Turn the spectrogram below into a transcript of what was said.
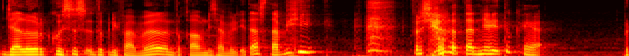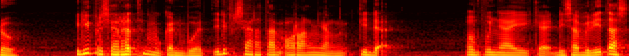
jalur khusus untuk difabel, untuk kaum disabilitas, tapi persyaratannya itu kayak bro, ini persyaratan bukan buat, ini persyaratan orang yang tidak mempunyai kayak disabilitas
